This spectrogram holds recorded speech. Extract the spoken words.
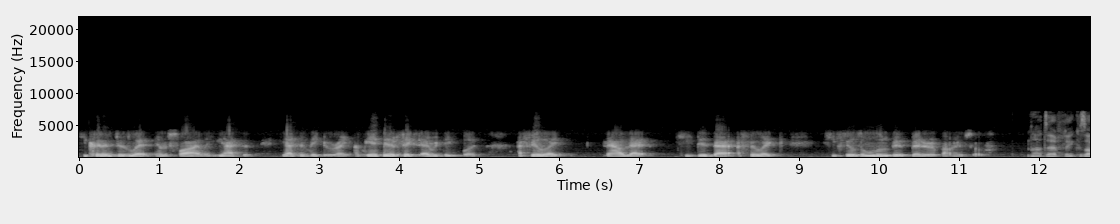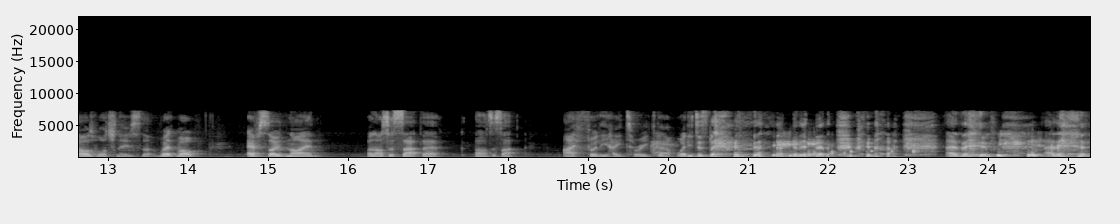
he couldn't just let him slide. Like he had to he had to make it right. I mean, it didn't fix everything, but I feel like now that he did that, I feel like he feels a little bit better about himself. No, definitely, because I was watching it. It's like, well, episode nine, and I was just sat there. I was just like, I fully hate Tariq now. When he just, and then, and then,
